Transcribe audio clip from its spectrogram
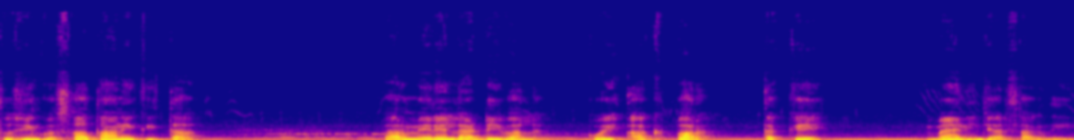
ਤੁਸੀਂ ਗੁੱਸਾ ਤਾਂ ਨਹੀਂ ਕੀਤਾ? ਪਰ ਮੇਰੇ ਲਾਡੀ ਵੱਲ ਕੋਈ ਅੱਖ ਭਰ ਤੱਕੇ ਮੈਂ ਨਹੀਂ ਜਰ ਸਕਦੀ।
